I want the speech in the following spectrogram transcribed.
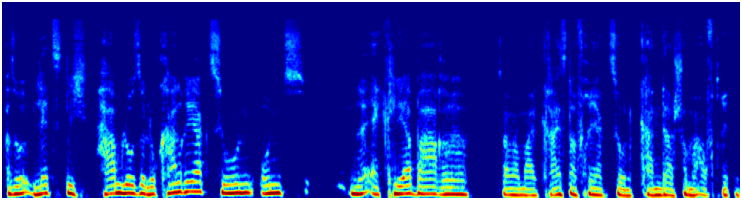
also letztlich harmlose Lokalreaktion und eine erklärbare sagen wir mal, Kreislaufreaktion kann da schon mal auftreten.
